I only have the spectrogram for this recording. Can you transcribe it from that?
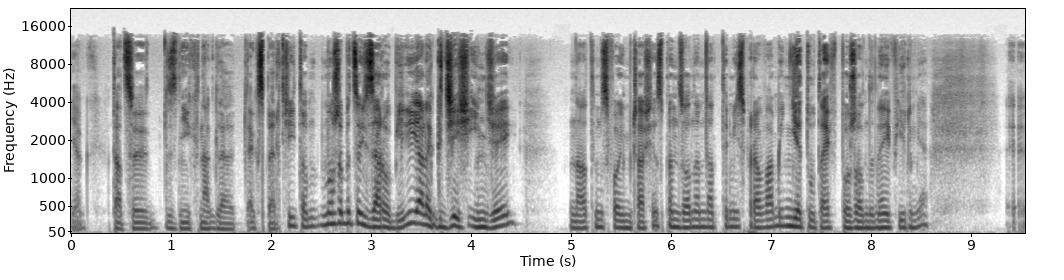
jak tacy z nich nagle eksperci, to może by coś zarobili, ale gdzieś indziej na tym swoim czasie spędzonym nad tymi sprawami, nie tutaj w porządnej firmie. E,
